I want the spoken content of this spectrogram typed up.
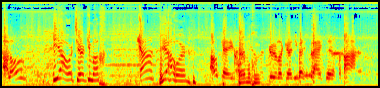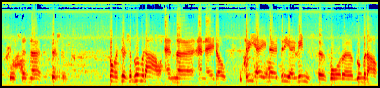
Hallo? Ja hoor, Tjerk, je mag. Ja? Ja hoor. Oké, Helemaal goed. Natuurlijk, eh, die wedstrijd eh, vandaag tussen, eh tussen, tussen Bloemendaal en, en Edo. 3-1 eh, 3-1 winst voor Bloemendaal.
